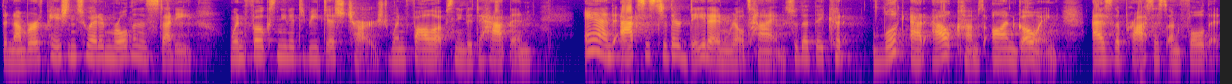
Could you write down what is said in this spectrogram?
the number of patients who had enrolled in the study, when folks needed to be discharged, when follow ups needed to happen, and access to their data in real time so that they could look at outcomes ongoing as the process unfolded.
